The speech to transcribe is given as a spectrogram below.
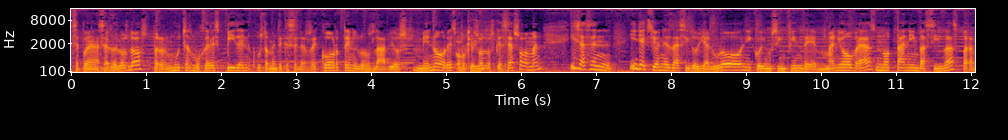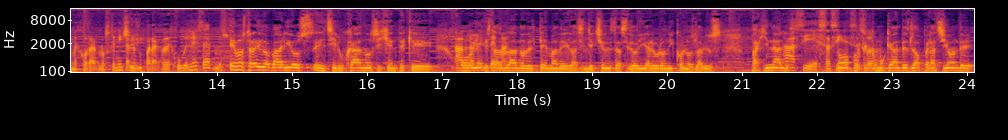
Se pueden hacer de los dos, pero muchas mujeres piden justamente que se les recorten los labios menores porque son los que se asoman y se hacen inyecciones de ácido hialurónico y un sinfín de maniobras no tan invasivas para mejorar los genitales Sí. o para rejuvenecerlos. Hemos traído a varios eh, cirujanos y gente que Habla hoy está tema. hablando del tema de las inyecciones de ácido hialurónico en los labios vaginales. Así es, así ¿no? es, Porque son- como que antes la operación de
